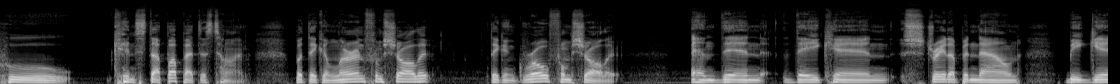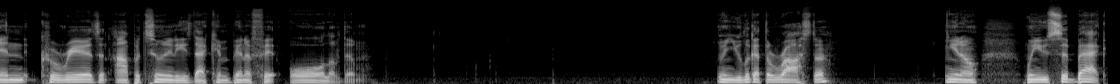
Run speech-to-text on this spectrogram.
who can step up at this time, but they can learn from Charlotte they can grow from Charlotte, and then they can straight up and down begin careers and opportunities that can benefit all of them. When you look at the roster, you know, when you sit back,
